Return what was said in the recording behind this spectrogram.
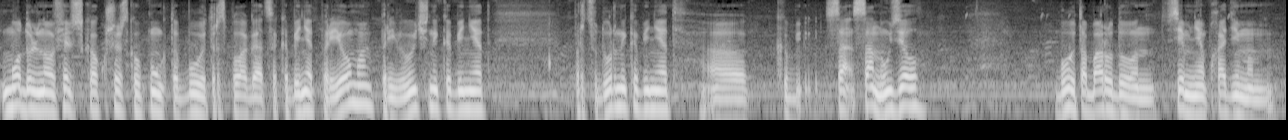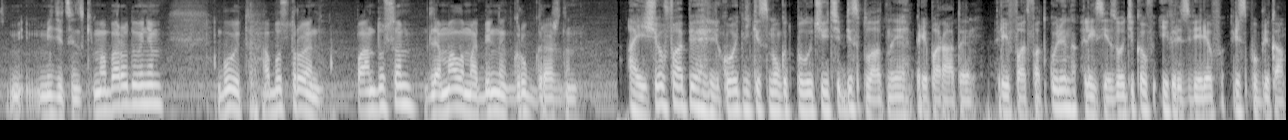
модульного фельдшерско-акушерского пункта будет располагаться кабинет приема, прививочный кабинет, процедурный кабинет, э, санузел, будет оборудован всем необходимым медицинским оборудованием, будет обустроен пандусом для маломобильных групп граждан. А еще в ФАПе льготники смогут получить бесплатные препараты. Рифат Фаткулин, Алексей Зотиков, Игорь Зверев, Республика.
